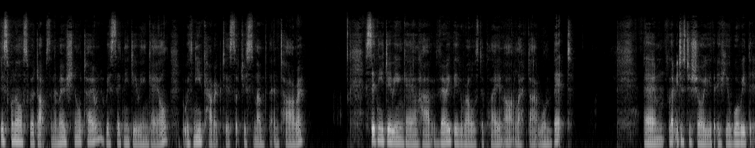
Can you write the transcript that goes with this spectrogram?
This one also adopts an emotional tone with Sidney, Dewey, and Gale, but with new characters such as Samantha and Tara. Sidney, Dewey, and Gale have very big roles to play and aren't left out one bit. Um, let me just assure you that if you're worried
